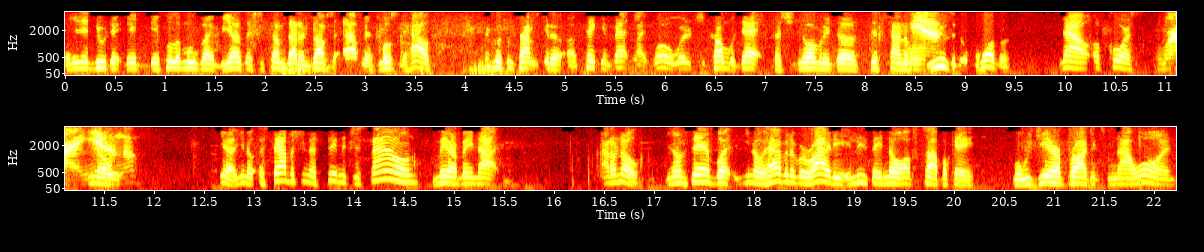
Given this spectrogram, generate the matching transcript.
and then they do they, they, they pull a move like Beyonce, she comes out and drops an album that's mostly house. People sometimes get a, a taken back, like, whoa, where did she come with that? Because she normally does this kind of yeah. music or whatever. Now, of course, right? You yeah, know, no. yeah, you know, establishing a signature sound may or may not. I don't know. You know what I'm saying? But you know, having a variety, at least they know off the top. Okay, when we get her projects from now on,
